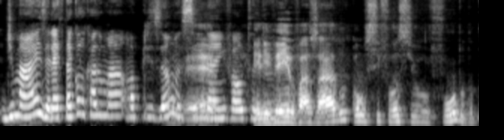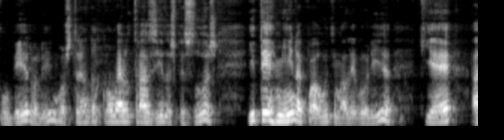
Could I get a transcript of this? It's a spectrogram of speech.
Demais. Ele é até colocado uma, uma prisão, assim, é, né? Em volta Ele do... veio vazado como se fosse o fundo do tumbeiro ali, mostrando como eram trazidas as pessoas. E termina com a última alegoria, que é a,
